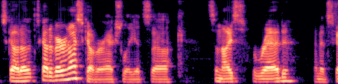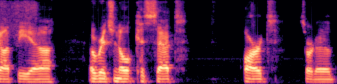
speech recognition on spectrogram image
It's got a it's got a very nice cover actually. It's uh it's a nice red and it's got the uh, original cassette art sort of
